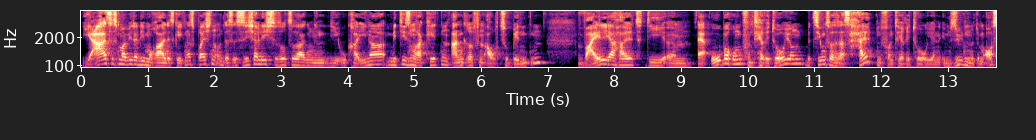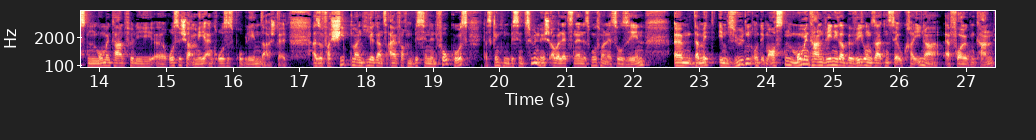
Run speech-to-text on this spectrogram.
Ja, es ist mal wieder die Moral des Gegners brechen und es ist sicherlich sozusagen die Ukrainer mit diesen Raketenangriffen auch zu binden weil ja halt die ähm, Eroberung von Territorien beziehungsweise das Halten von Territorien im Süden und im Osten momentan für die äh, russische Armee ein großes Problem darstellt. Also verschiebt man hier ganz einfach ein bisschen den Fokus, das klingt ein bisschen zynisch, aber letzten Endes muss man es so sehen, ähm, damit im Süden und im Osten momentan weniger Bewegung seitens der Ukrainer erfolgen kann,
